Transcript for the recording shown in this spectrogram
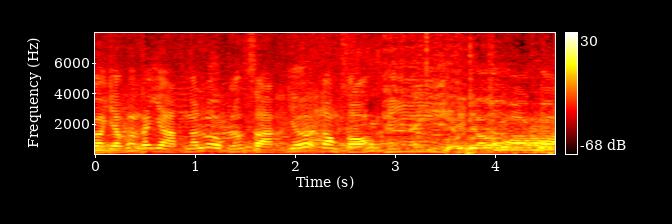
ก็อย่าเพิ่งขยับนะโลกเราสักเยอะต้องสองทีเดี๋ยวบอกว่า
